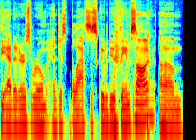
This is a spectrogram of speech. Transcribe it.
the editor's room and just blast the Scooby Doo theme song. Um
